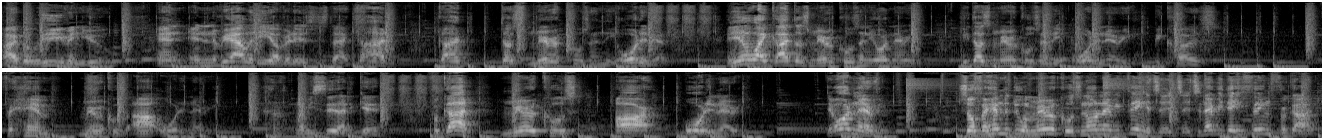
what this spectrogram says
I believe in you. And and the reality of it is is that God God does miracles in the ordinary. And you know why God does miracles in the ordinary? He does miracles in the ordinary because for him miracles are ordinary. Let me say that again. For God, miracles are ordinary. They're ordinary. So for him to do a miracle, it's an ordinary thing. It's, it's, it's an everyday thing for God.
